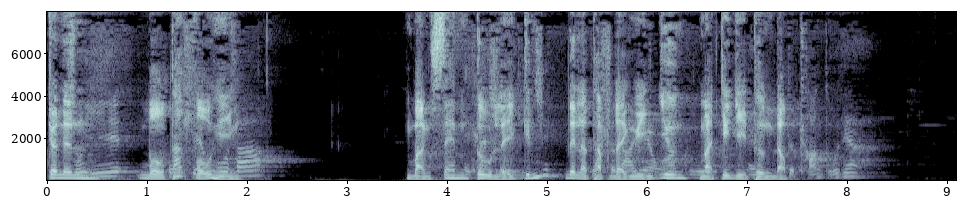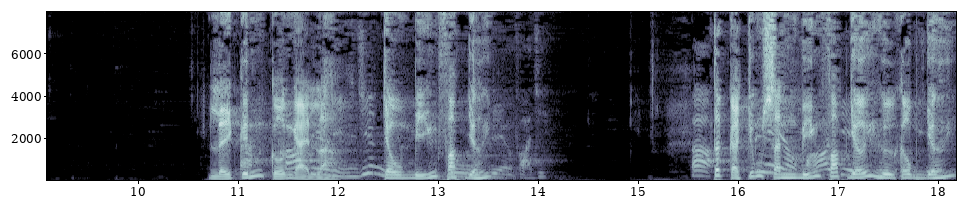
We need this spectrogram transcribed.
Cho nên, bồ tát phổ hiền, bạn xem tu lễ kính, đây là thập đại nguyện dương mà chư vị thường đọc. Lễ kính của ngài là châu biến pháp giới tất cả chúng sanh biến pháp giới hư không giới.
